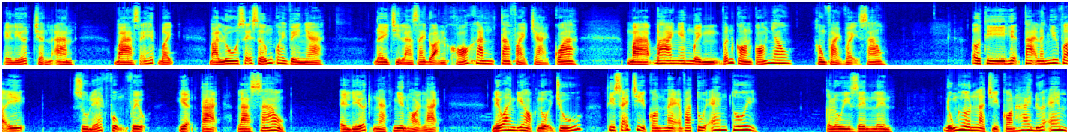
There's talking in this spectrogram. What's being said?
Elliot trấn an. Bà sẽ hết bệnh. Bà Lu sẽ sớm quay về nhà. Đây chỉ là giai đoạn khó khăn ta phải trải qua. Mà ba anh em mình vẫn còn có nhau. Không phải vậy sao? Ờ thì hiện tại là như vậy. Juliet phụng phịu. Hiện tại là sao? Elliot ngạc nhiên hỏi lại. Nếu anh đi học nội chú, thì sẽ chỉ còn mẹ và tụi em thôi. Chloe rên lên. Đúng hơn là chỉ còn hai đứa em.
